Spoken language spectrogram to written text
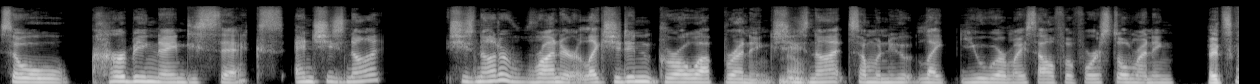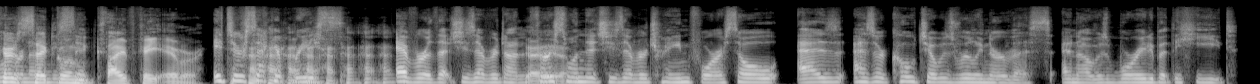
So her being 96, and she's not she's not a runner. Like she didn't grow up running. She's not someone who like you or myself, if we're still running It's her second 96. 5K ever. It's her second race ever that she's ever done. Yeah, First yeah. one that she's ever trained for. So as as her coach, I was really nervous and I was worried about the heat.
